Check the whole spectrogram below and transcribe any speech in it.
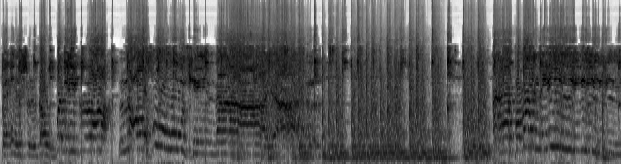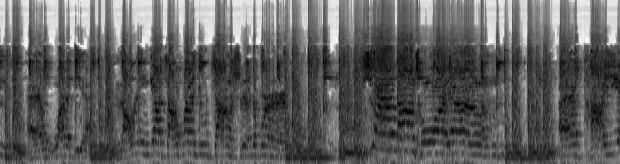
本是个我的个老父亲呐呀。我的爹，老人家张环就张氏的棍儿，想当初呀，哎，他也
